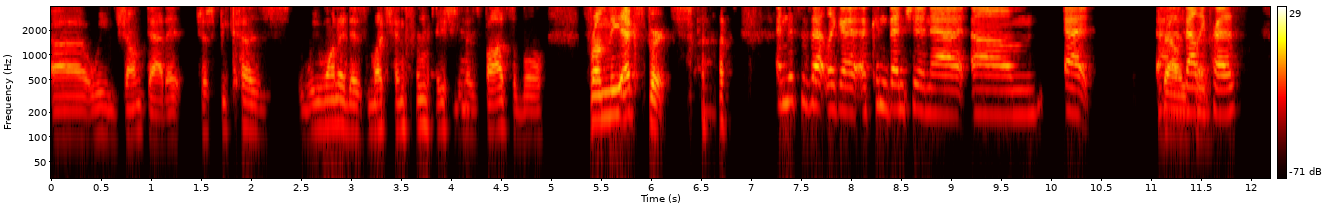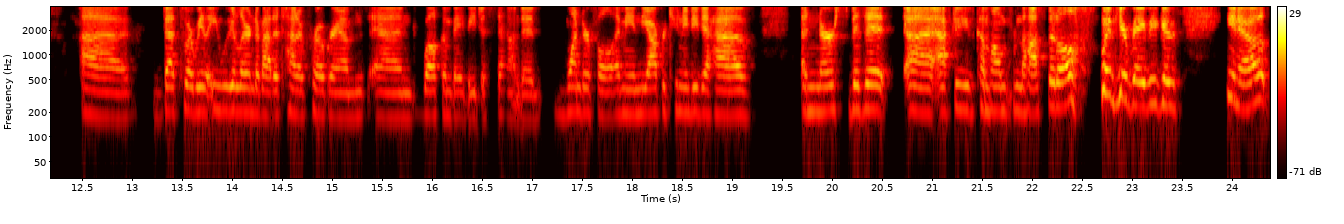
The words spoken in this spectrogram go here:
uh, we jumped at it just because we wanted as much information as possible from the experts and this was at like a, a convention at um, at uh, Valley Valley, Press. Press. Uh, that's where we we learned about a ton of programs, and Welcome Baby just sounded wonderful. I mean, the opportunity to have a nurse visit uh, after you've come home from the hospital with your baby, because you know,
